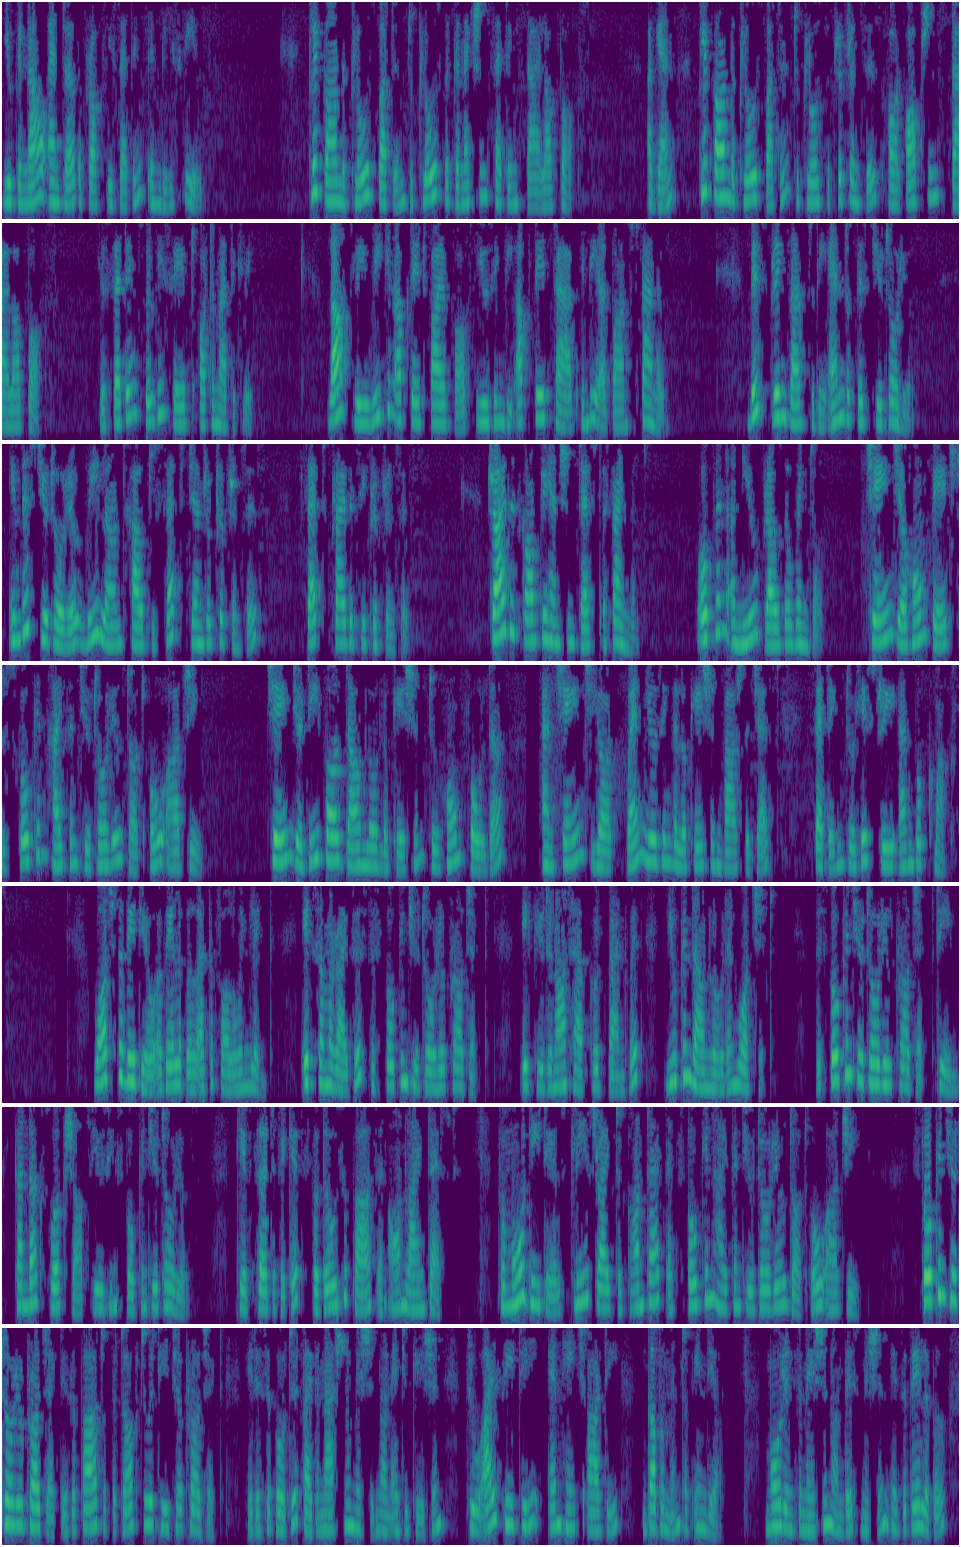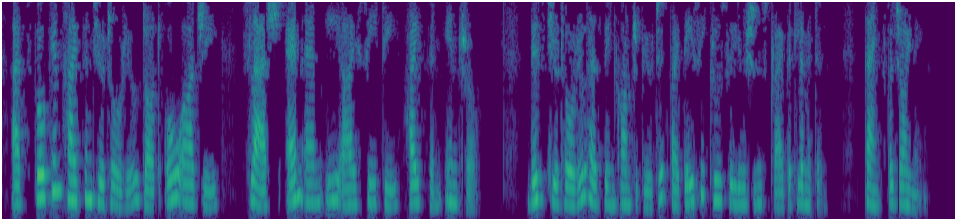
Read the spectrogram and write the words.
You can now enter the proxy settings in these fields. Click on the Close button to close the Connection Settings dialog box. Again, click on the Close button to close the Preferences or Options dialog box. Your settings will be saved automatically. Lastly, we can update Firefox using the Update tab in the Advanced panel. This brings us to the end of this tutorial. In this tutorial, we learned how to set general preferences, set privacy preferences. Try this comprehension test assignment. Open a new browser window. Change your home page to spoken-tutorial.org. Change your default download location to Home folder and change your When using the location bar suggest setting to History and Bookmarks. Watch the video available at the following link. It summarizes the Spoken Tutorial project. If you do not have good bandwidth, you can download and watch it. The Spoken Tutorial project team conducts workshops using Spoken Tutorials, gives certificates for those who pass an online test. For more details, please write to contact at spoken-tutorial.org. Spoken Tutorial project is a part of the Talk to a Teacher project it is supported by the National Mission on Education through ICT MHRD Government of India. More information on this mission is available at spoken-tutorial.org slash nmeict-intro. This tutorial has been contributed by DesiCrew Solutions Private Limited. Thanks for joining.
